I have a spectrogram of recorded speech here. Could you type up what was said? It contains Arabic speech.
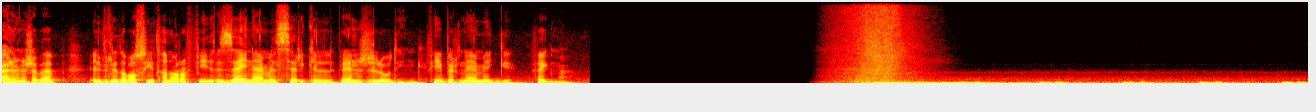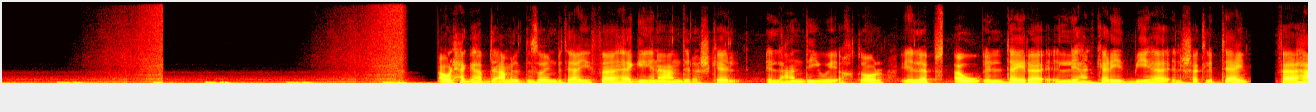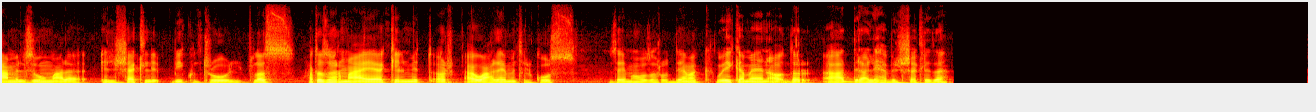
أهلا يا شباب الفيديو ده بسيط هنعرف فيه إزاي نعمل circle ring loading في برنامج Figma أول حاجة هبدأ أعمل ال design بتاعي فهاجي هنا عند الأشكال اللي عندي وأختار ال ellipse أو الدايرة اللي هن create بيها الشكل بتاعي. فهعمل zoom على الشكل ب control plus هتظهر معايا كلمة arc أو علامة القوس زي ما هو ظهر قدامك. وكمان أقدر أعدل عليها بالشكل ده؟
